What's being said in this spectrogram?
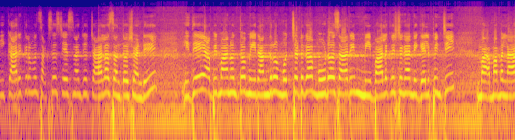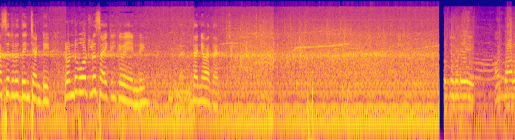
ఈ- కార్యక్రమం సక్సెస్ చేసినందుకు చాలా సంతోషం అండి ఇదే అభిమానంతో మీరందరూ ముచ్చటగా మూడోసారి మీ బాలకృష్ణ గారిని గెలిపించి మమ్మల్ని ఆశీర్వదించండి. రెండు ఓట్లు సైకిల్కి వేయండి. ధన్యవాదాలు. పూజకుడి అందాల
